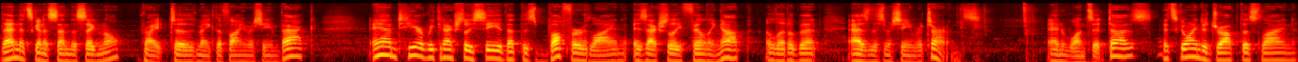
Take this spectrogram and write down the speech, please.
Then it's going to send the signal, right, to make the flying machine back. And here we can actually see that this buffer line is actually filling up a little bit as this machine returns. And once it does, it's going to drop this line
